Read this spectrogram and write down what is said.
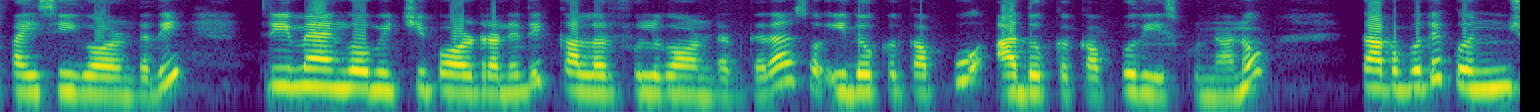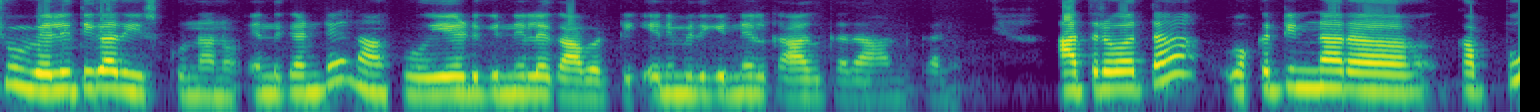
స్పైసీగా ఉంటుంది. త్రీ మ్యాంగో మిర్చి పౌడర్ అనేది కలర్ఫుల్గా ఉంటుంది కదా. సో ఇదొక కప్పు అదొక కప్పు తీసుకున్నాను. కాకపోతే కొంచెం వెలితిగా తీసుకున్నాను. ఎందుకంటే నాకు ఏడు గిన్నెలే కాబట్టి ఎనిమిది గిన్నెలు కాదు కదా అందుకని. ఆ తర్వాత ఒకటిన్నర కప్పు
